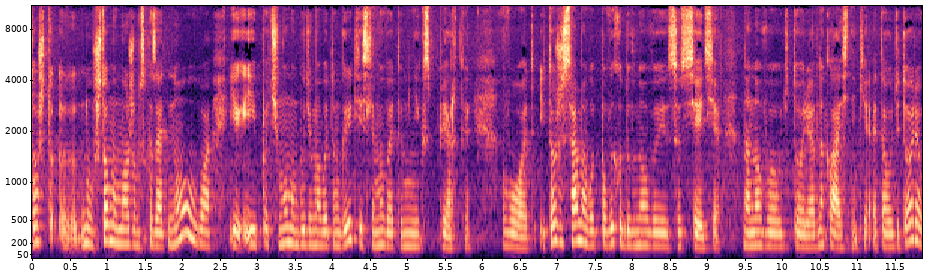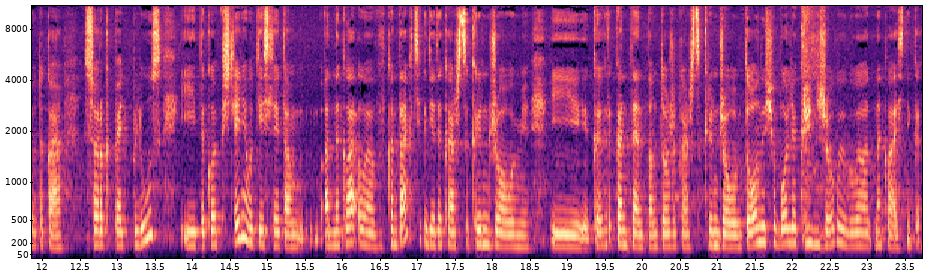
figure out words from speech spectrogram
то, что, э, ну, что мы можем сказать нового и, и почему мы будем об этом говорить, если мы в этом не эксперты. Вот. И то же самое вот по выходу в новые соцсети, на новую аудиторию. Одноклассники — это аудитория вот такая 45+, и такое впечатление, вот если там однокла... ВКонтакте где-то кажется кринжовыми, и контент там тоже кажется кринжовым, то он еще более кринжовый в Одноклассниках.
